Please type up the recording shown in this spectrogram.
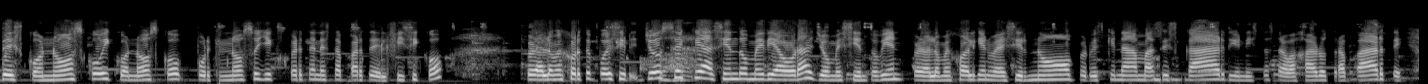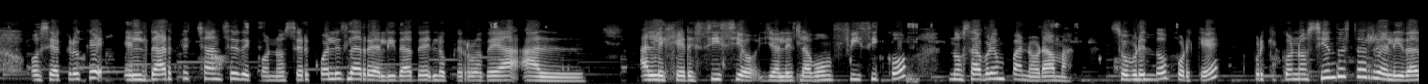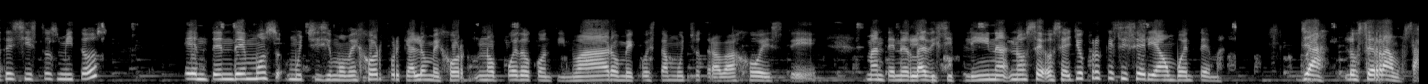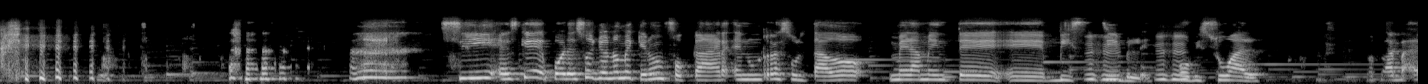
desconozco y conozco porque no soy experta en esta parte del físico, pero a lo mejor te puedo decir, yo sé que haciendo media hora yo me siento bien, pero a lo mejor alguien me va a decir, no, pero es que nada más es cardio y necesitas trabajar otra parte. O sea, creo que el darte chance de conocer cuál es la realidad de lo que rodea al, al ejercicio y al eslabón físico nos abre un panorama. Sobre todo, ¿por qué? Porque conociendo estas realidades y estos mitos, entendemos muchísimo mejor porque a lo mejor no puedo continuar o me cuesta mucho trabajo este mantener la disciplina, no sé, o sea, yo creo que sí sería un buen tema. Ya, lo cerramos. Sí, es que por eso yo no me quiero enfocar en un resultado meramente eh, visible o visual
